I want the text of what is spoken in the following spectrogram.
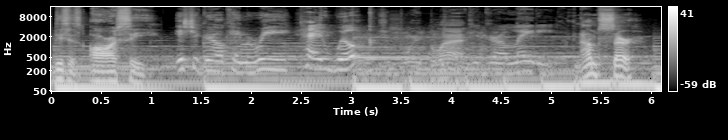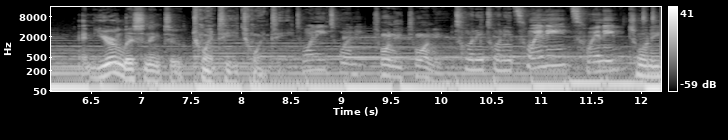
This is RC. It's your girl K Marie. Hey Wilk. It's your boy Black. Your girl Lady. And I'm Sirr. And you're listening to 2020. 2020. 2020. 2020 2020 2020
